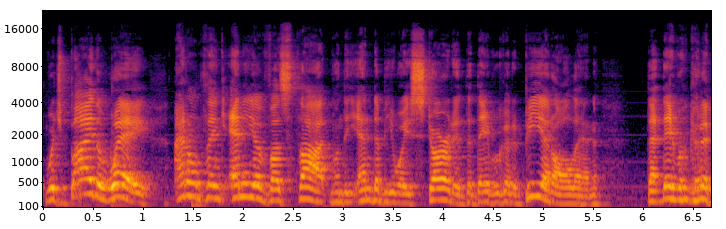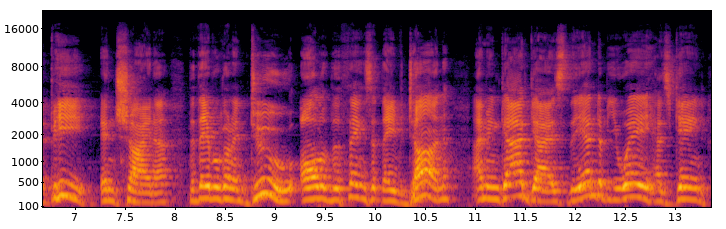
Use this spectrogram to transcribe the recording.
Which, by the way, I don't think any of us thought when the NWA started that they were going to be at All In that they were going to be in China, that they were going to do all of the things that they've done. I mean, God, guys, the NWA has gained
